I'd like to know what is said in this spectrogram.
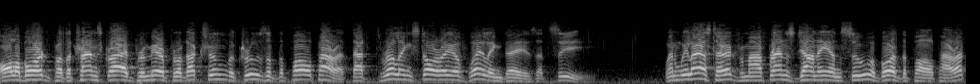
All aboard for the transcribed premiere production, The Cruise of the Poll Parrot, that thrilling story of whaling days at sea. When we last heard from our friends Johnny and Sue aboard the Poll Parrot,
